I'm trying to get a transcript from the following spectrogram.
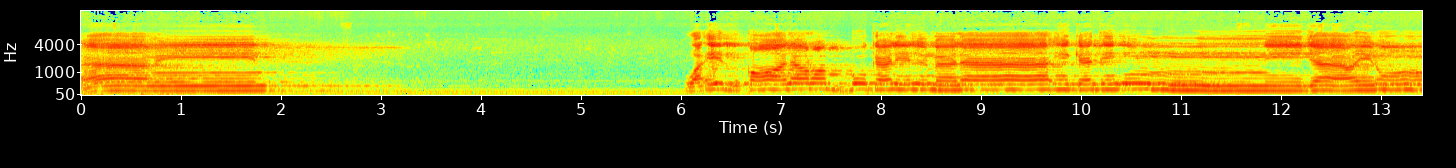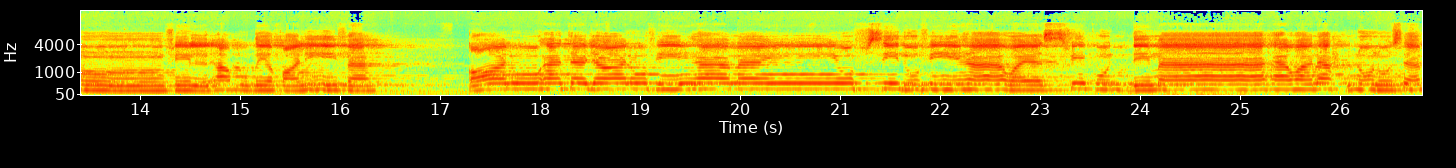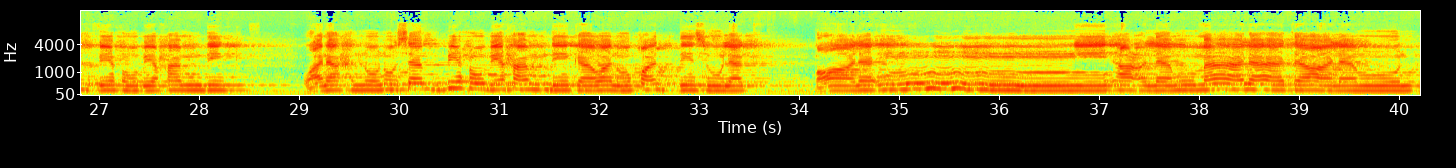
آمين. وإذ قال ربك للملائكة إني جاعل في الأرض خليفة. قالوا أتجعل فيها من يفسد فيها ويسفك الدماء ونحن نسبح بحمدك ونحن نسبح بحمدك ونقدس لك. قال إني أعلم ما لا تعلمون.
